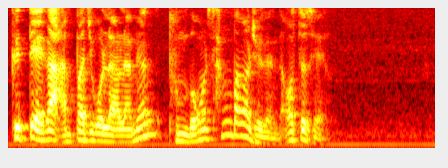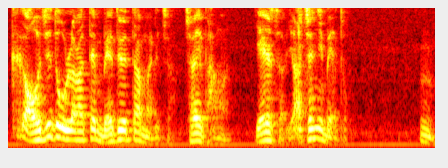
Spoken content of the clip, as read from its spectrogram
그때 얘가 안 빠지고 올라가려면 분봉을 상방을 줘야 된다. 어떠세요? 그가 어제도 올라갈 때 매도했단 말이죠. 저희 방은 예를 들어서 여전히 매도. 음.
